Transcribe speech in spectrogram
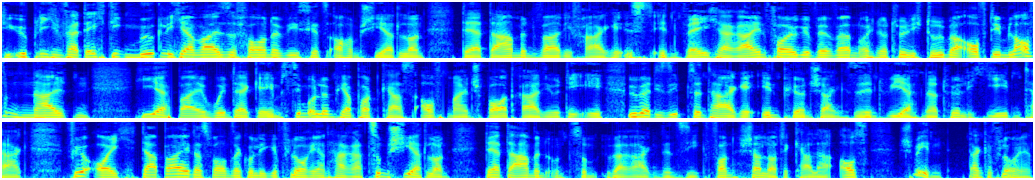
die üblichen Verdächtigen möglicherweise vorne, wie es jetzt auch im Skiathlon der Damen war. Die Frage ist, in welcher Reihenfolge. Wir werden euch natürlich drüber auf dem Laufenden halten. Hier bei Winter Games, dem Olympia-Podcast auf meinsportradio.de. Über die 17 Tage in Pyeongchang sind wir natürlich jeden Tag für euch dabei. Das war unser Kollege Florian Harrer zum Skiathlon der Damen und zum überragenden Sieg von Charlotte Kaller aus Schweden. Danke, Florian.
